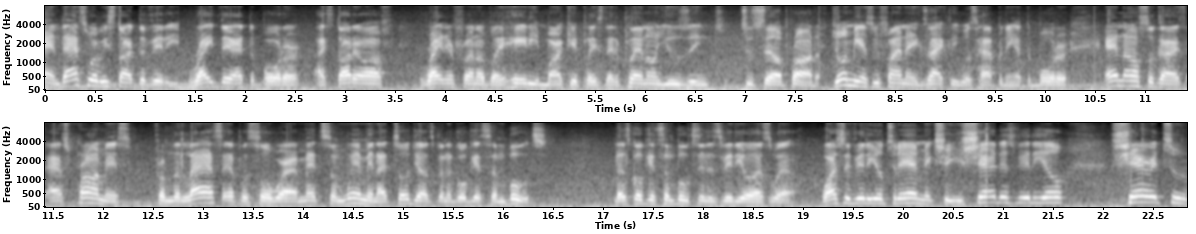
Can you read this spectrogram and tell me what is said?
And that's where we start the video, right there at the border. I started off right in front of a Haiti marketplace that they plan on using to sell product. Join me as we find out exactly what's happening at the border. And also guys, as promised, from the last episode where I met some women, I told you I was gonna go get some boots. Let's go get some boots in this video as well. Watch the video today and make sure you share this video share it to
